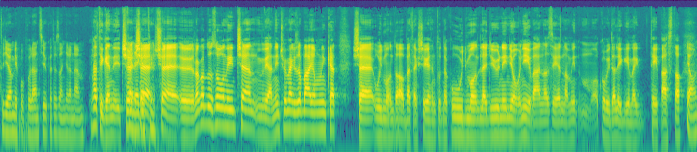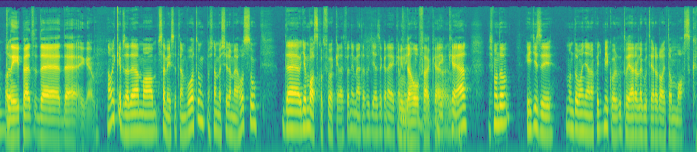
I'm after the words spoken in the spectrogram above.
hát ugye a mi populációkat ez annyira nem. Hát igen, se, se, se ragadozó nincsen, mivel nincs, hogy megzabáljon minket, se úgymond a betegséget nem tudnak úgymond legyűrni. Jó, nyilván azért na, a Covid eléggé megtépázta Ja, a de, népet, de, de igen. ahogy képzeld el, ma személyzeten voltunk, most nem mesélem el hosszú, de ugye maszkot föl kellett venni, mert hát ugye ezek a helyeken Mindenhol még, fel kell még venni. kell. És mondom, így izé, mondom anyának, hogy mikor utoljára legutoljára rajtam maszk.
